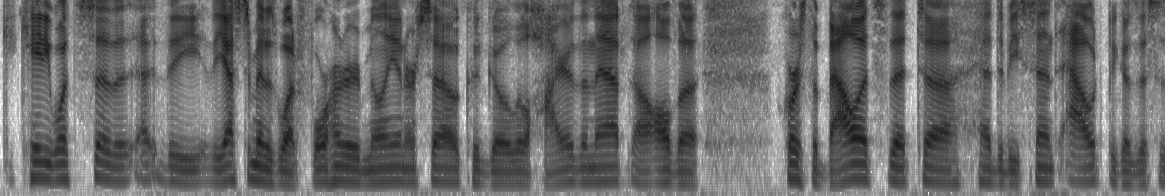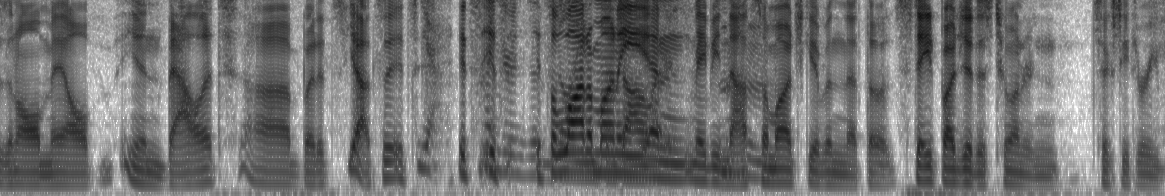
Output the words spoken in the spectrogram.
Katie? What's uh, the, the the estimate is what four hundred million or so? Could go a little higher than that. Uh, all the, of course, the ballots that uh, had to be sent out because this is an all mail in ballot. Uh, but it's yeah, it's it's Yeah, it's it's it's a lot of billions of money, dollars. and maybe not so Mhm. much given that the state budget is two hundred and sixty three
